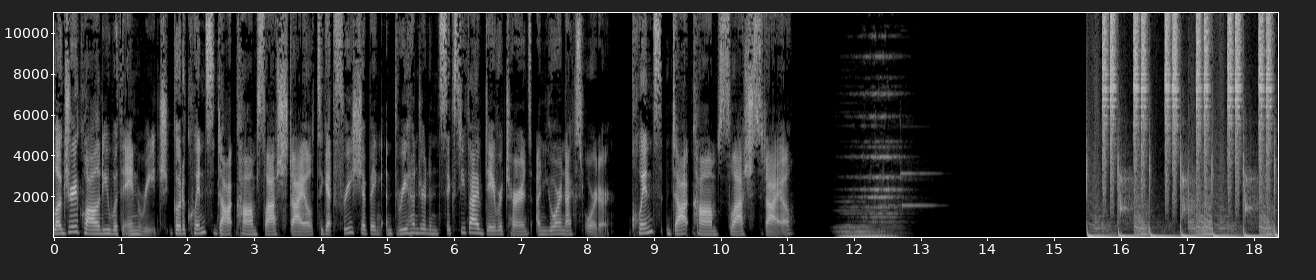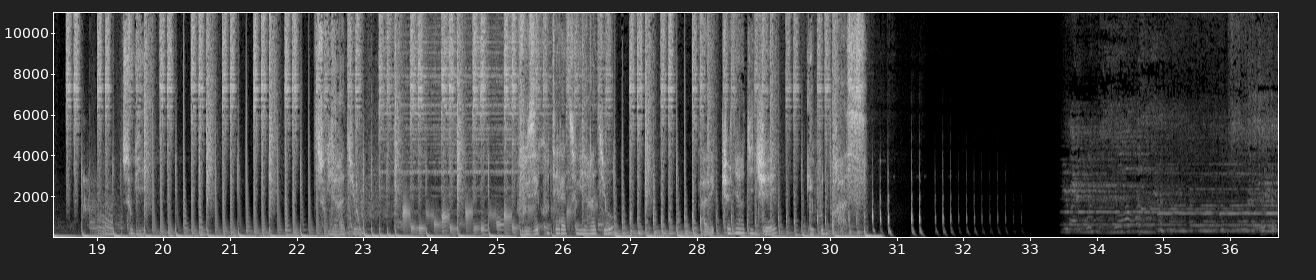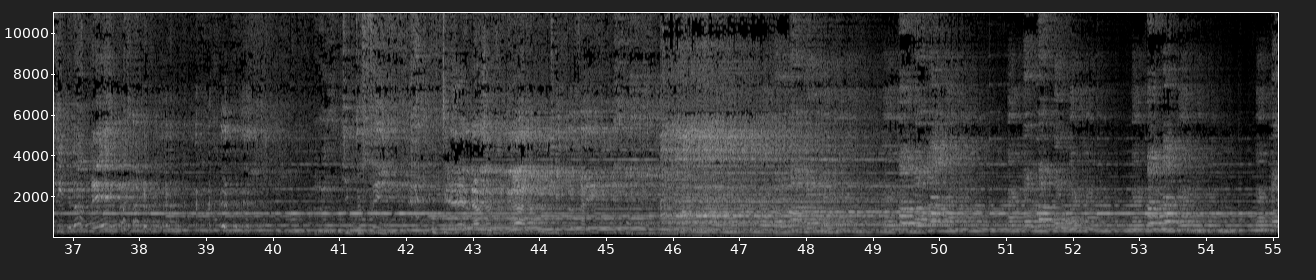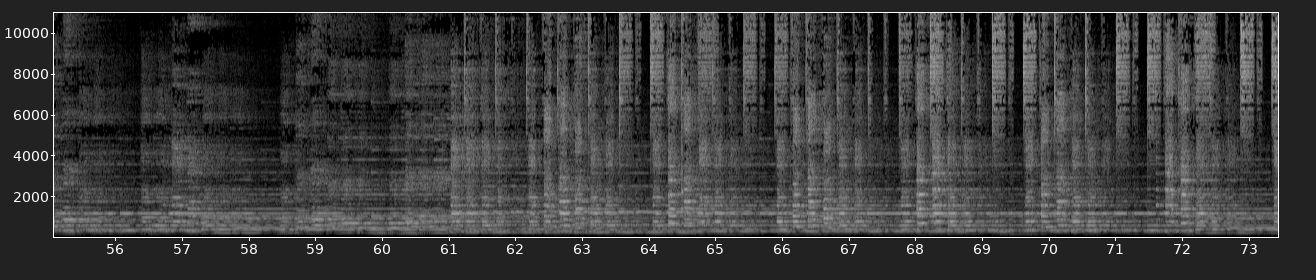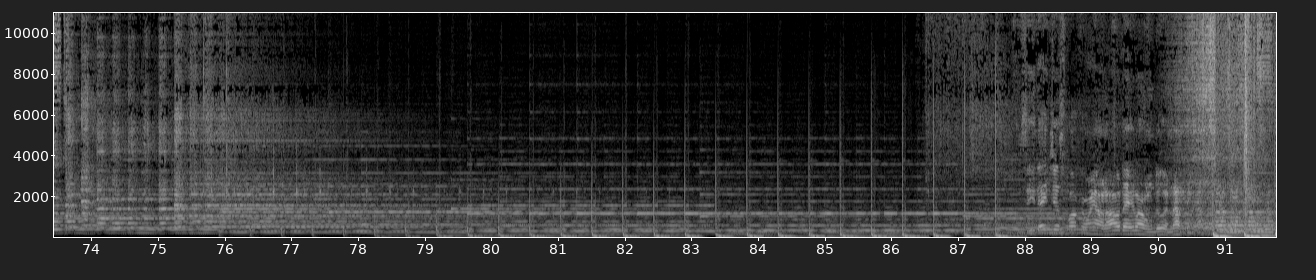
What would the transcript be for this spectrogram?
Luxury quality within reach. Go to quince.com slash style to get free shipping and 365 day returns on your next order. Quince.com slash style. Tsugi. Tsugi Radio. Vous écoutez la Tsugi Radio avec Pionnier DJ et Woodbrass. Just walk around all day long doing nothing.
